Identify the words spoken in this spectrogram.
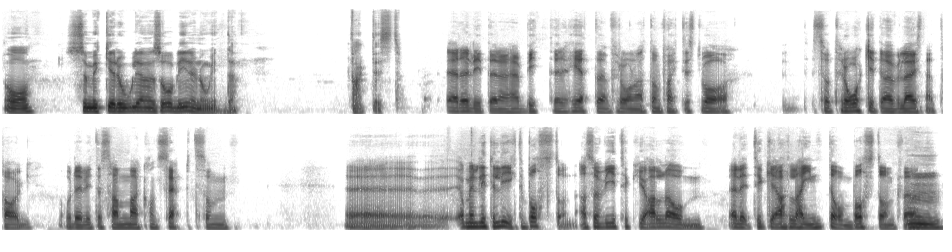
ja, så mycket roligare än så blir det nog inte. Faktiskt. Är det lite den här bitterheten från att de faktiskt var så tråkigt överlägsna ett tag? Och det är lite samma koncept som eh, ja, men lite likt Boston. Alltså vi tycker ju alla om, eller tycker alla inte om Boston för Mm.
